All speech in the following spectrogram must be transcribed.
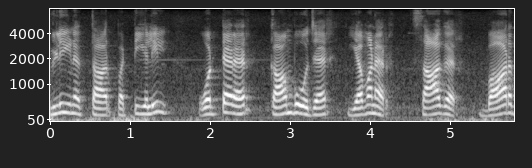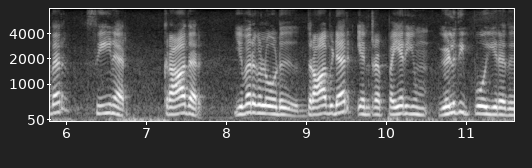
இழியினத்தார் பட்டியலில் ஒட்டரர் காம்போஜர் யவனர் சாகர் பாரதர் சீனர் கிராதர் இவர்களோடு திராவிடர் என்ற பெயரையும் எழுதிப் போகிறது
